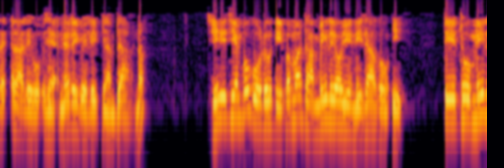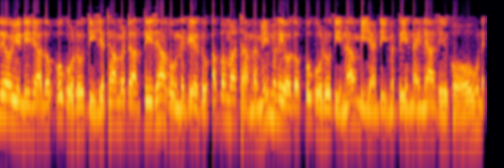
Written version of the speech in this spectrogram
တဲ့အဲ့ဒါလေးကိုဦးဇင်းအ내အဓိပ္ပာယ်လေးပြန်ပြမယ်နော်ရေခြင်းပုဂ္ဂိုလ်တို့သည်ပမတ္ထာမေးလျော်၍နေကြကုန်၏တေထိုမေးလျော်၍နေကြသောပုဂ္ဂိုလ်တို့သည်ယထာမတသေကြကုန်တကဲ့သို့အပမတ္ထမမေးမလျော်သောပုဂ္ဂိုလ်တို့သည်နမိယန္တိမသေးနိုင်ကြလေကုန်တဲ့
